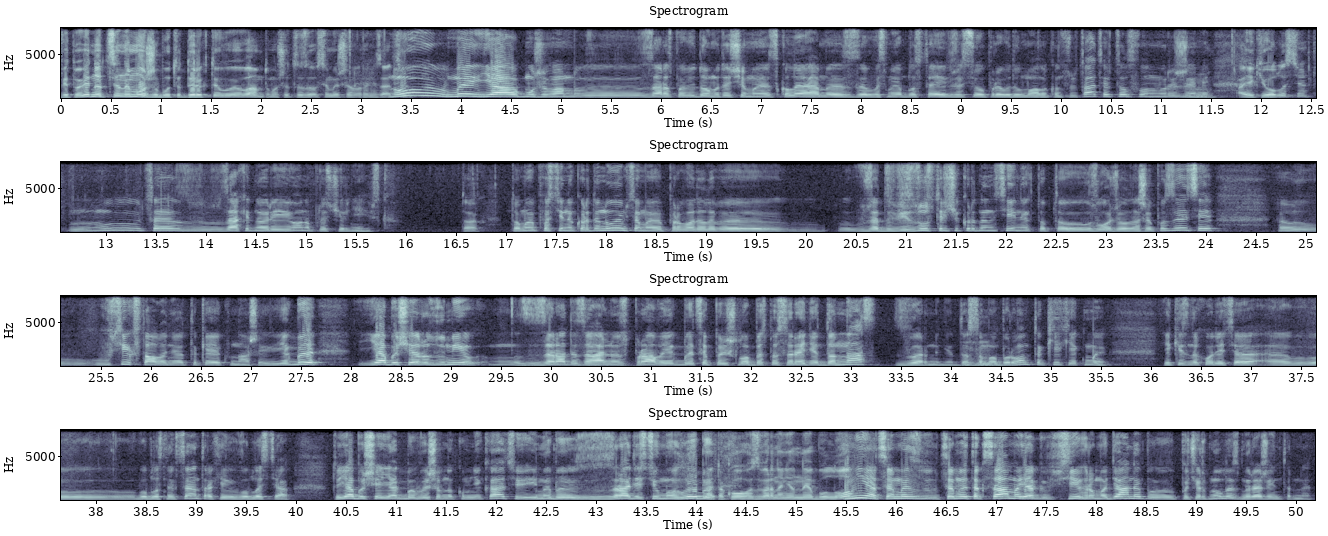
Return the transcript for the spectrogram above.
Відповідно, це не може бути директивою вам, тому що це зовсім інша організація. Ну, ми, я можу вам е, зараз повідомити, що ми з колегами з восьми областей вже з цього приводу мали консультації в телефонному режимі. Мгм. А які області? Ну, це з західного регіону плюс Чернігівська. Так. То ми постійно координуємося. Ми проводили е, вже дві зустрічі координаційних, тобто узгоджували наші позиції. Е, У всіх ставлення таке, як в нашій. Якби я би ще розумів заради загальної справи, якби це прийшло безпосередньо до нас, звернення до угу. самооборон, таких як ми, які знаходяться е, в, обласних центрах і в областях, то я би ще якби вийшов на комунікацію, і ми би з радістю могли би. А такого звернення не було? Ні, це ми, це ми так само, як всі громадяни, по- почерпнули з мережі інтернет.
